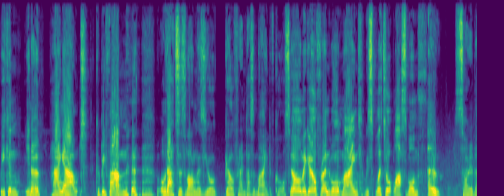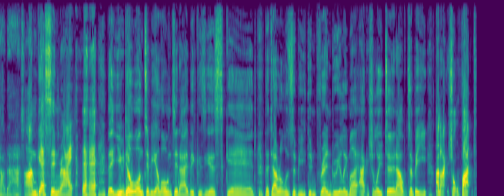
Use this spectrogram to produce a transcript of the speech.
We can, you know, hang out. Could be fun. oh, that's as long as your girlfriend doesn't mind, of course. No, my girlfriend won't mind. We split up last month. Oh, Sorry about that. I'm guessing, right, that you don't want to be alone tonight because you're scared that our Elizabethan friend really might actually turn out to be an actual fact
